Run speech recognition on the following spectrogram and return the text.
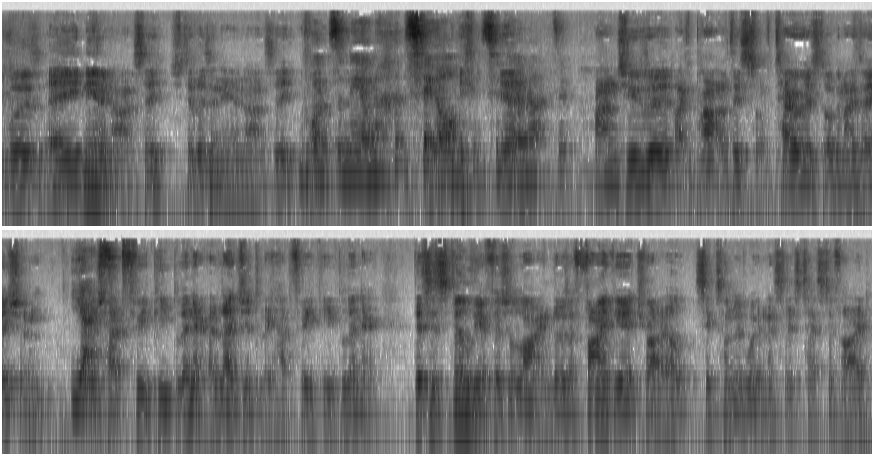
was a neo-Nazi. She still is a neo-Nazi. Once a neo-Nazi, always a Yeah. neo-Nazi. and she was a, like a part of this sort of terrorist organisation Yes. which had three people in it. Allegedly, had three people in it. This is still the official line. There was a five-year trial. Six hundred witnesses testified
